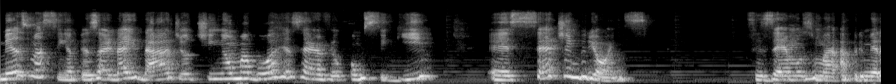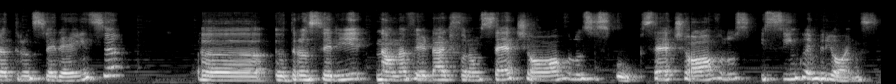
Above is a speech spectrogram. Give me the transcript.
mesmo assim, apesar da idade, eu tinha uma boa reserva. Eu consegui é, sete embriões. Fizemos uma, a primeira transferência. Uh, eu transferi, não, na verdade foram sete óvulos, desculpe, sete óvulos e cinco embriões.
